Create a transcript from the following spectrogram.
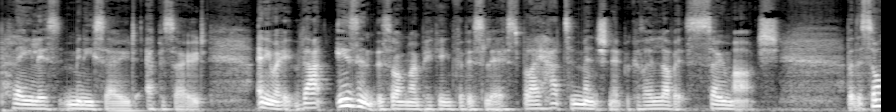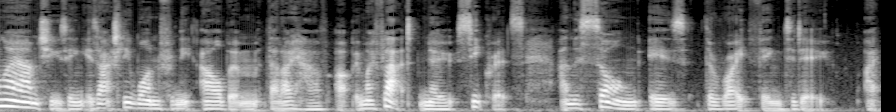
playlist minisode episode. Anyway, that isn't the song I'm picking for this list, but I had to mention it because I love it so much. But the song I am choosing is actually one from the album that I have up in my flat, No Secrets, and the song is The Right Thing to Do. I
